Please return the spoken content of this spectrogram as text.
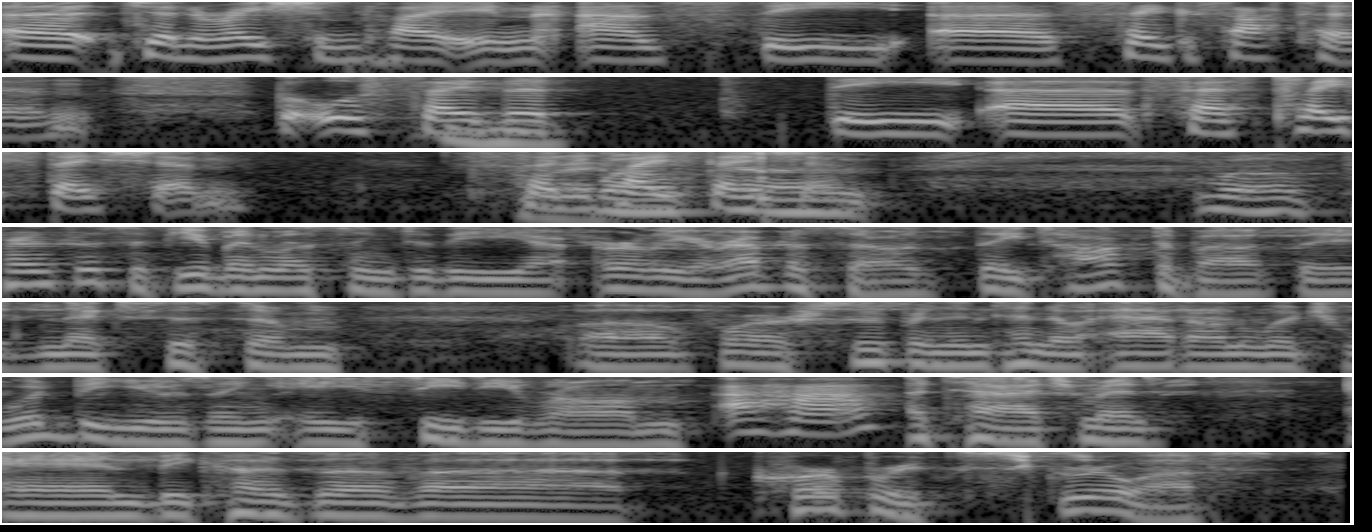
uh, generation plane as the uh, Sega Saturn, but also the the uh, first PlayStation, Sony Well, PlayStation. uh, Well, Princess, if you've been listening to the uh, earlier episodes, they talked about the next system uh, for a Super Nintendo add-on, which would be using a CD-ROM attachment, and because of uh, corporate screw-ups,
